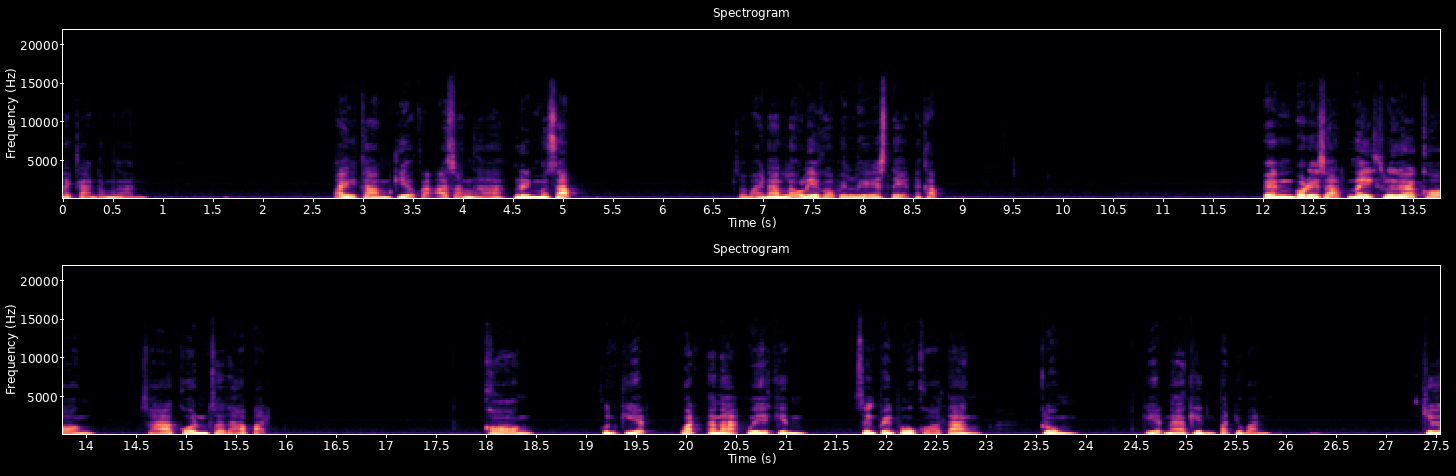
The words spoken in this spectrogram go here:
ในการทำงาน ไปทำเกี่ยวกับอสังหาริมทรัพย์ สมัยนั้นเราเรียกว่าเป็นเรสเตทนะครับ เป็นบริษัทในเครือของสากลสถาปัตย์ของคุณเกียรติวัฒนะเวคิน ซึ่งเป็นผู้ก่อตั้งกลุ่มเกียรตินาคินปัจจุบัน ชื่อ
